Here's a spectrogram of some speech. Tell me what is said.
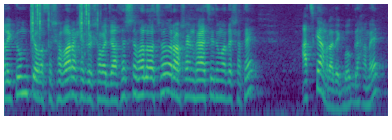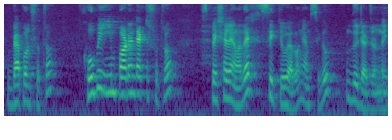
আলাইকুম, কি অবস্থা সবার? আশা করি সবাই যথেষ্ট ভালো আছো। রসায়ন ভাই, আছি তোমাদের সাথে। আজকে আমরা দেখব গ্রাহামের ব্যাপন সূত্র। খুবই ইম্পর্ট্যান্ট একটা সূত্র স্পেশালি আমাদের সিকিউ এবং এমসিকিউ দুইটার জন্যই।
